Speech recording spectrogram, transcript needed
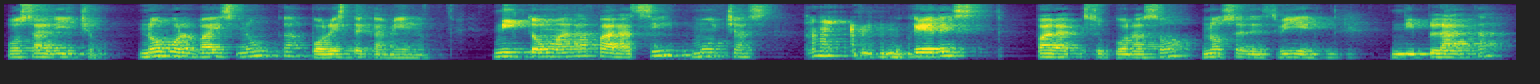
os ha dicho, no volváis nunca por este camino, ni tomará para sí muchas mujeres para que su corazón no se desvíe, ni plata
